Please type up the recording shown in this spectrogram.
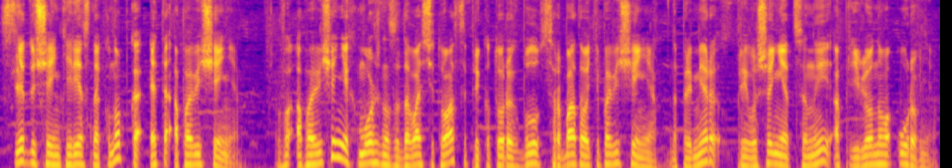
Следующая интересная кнопка – это оповещение. В оповещениях можно задавать ситуации, при которых будут срабатывать оповещения, например, превышение цены определенного уровня.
